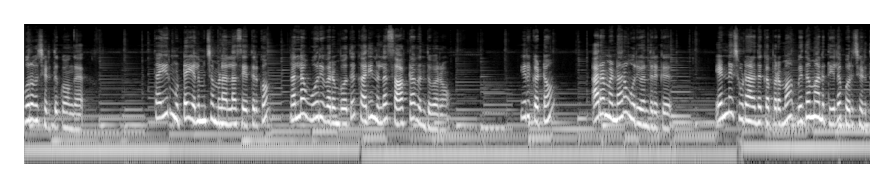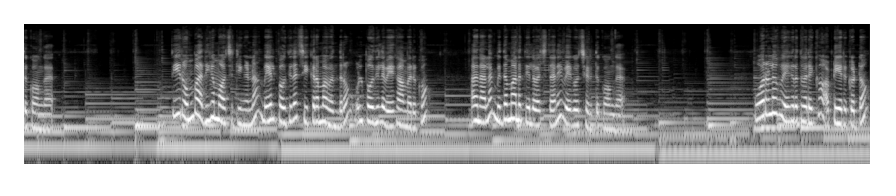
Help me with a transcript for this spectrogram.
ஊற வச்சு எடுத்துக்கோங்க. தயிர் முட்டை எலுமிச்சம்பழம் எல்லாம் சேர்த்துருக்கோம். நல்லா ஊறி வரும்போது கறி நல்லா சாஃப்டாக வெந்து வரும். இருக்கட்டும். அரை மணி நேரம் ஊறி வந்திருக்கு. எண்ணெய் சூடானதுக்கு அப்புறமா மிதமான தீயில பொரிச்சு எடுத்துக்கோங்க. தீ ரொம்ப அதிகமாக வச்சிட்டிங்கன்னா மேல் பகுதியில் சீக்கிரமாக வெந்துடும் உள் பகுதியில் வேகாமல் இருக்கும். அதனால மிதமான தீயில வச்சு தானே வேக வச்சு எடுத்துக்கோங்க. ஓரளவு வேகிறது வரைக்கும் அப்படியே இருக்கட்டும்.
